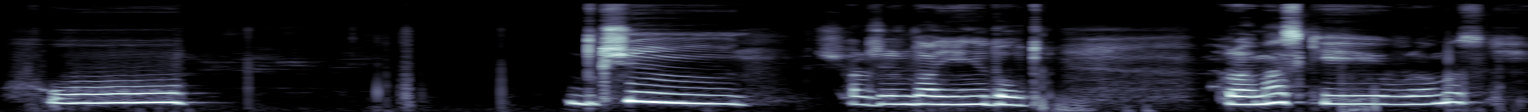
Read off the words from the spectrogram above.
Hop. Dıkşın. Şarjörüm daha yeni doldu. Vuramaz ki, vuramaz ki.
